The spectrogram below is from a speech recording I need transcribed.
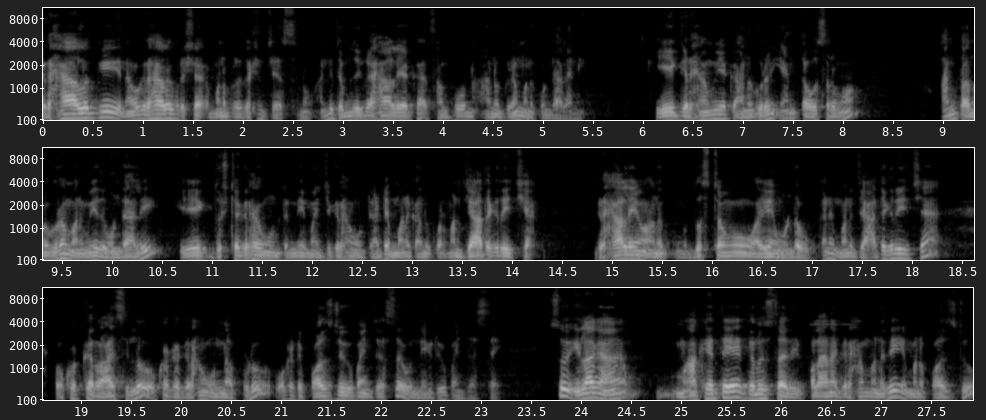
గ్రహాలకి నవగ్రహాలకు ప్రశ మనం ప్రదక్షిణ చేస్తున్నాం. అంటే తొమ్మిది గ్రహాల యొక్క సంపూర్ణ అనుగ్రహం మనకు ఉండాలని. ఏ గ్రహం యొక్క అనుగ్రహం ఎంత అవసరమో అంత అనుగ్రహం మన మీద ఉండాలి. ఏ దుష్టగ్రహం ఉంటుంది మంచి గ్రహం ఉంటుంది అంటే మనకు అనుకూలం మన జాతకరీత్యా గ్రహాలు ఏం అను దుష్టము అవేం ఉండవు. కానీ మన జాతకరీత్యా ఒక్కొక్క రాశిలో ఒక్కొక్క గ్రహం ఉన్నప్పుడు ఒకటి పాజిటివ్గా పనిచేస్తాయి ఒకటి నెగిటివ్ పనిచేస్తాయి. సో ఇలాగా మాకైతే తెలుస్తుంది పలానా గ్రహం అనేది మన పాజిటివ్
